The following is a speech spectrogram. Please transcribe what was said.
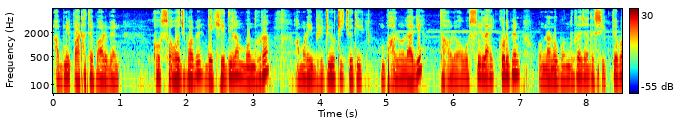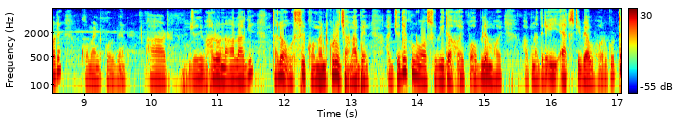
আপনি পাঠাতে পারবেন। খুব সহজভাবে দেখিয়ে দিলাম বন্ধুরা। আমার এই ভিডিওটি যদি ভালো লাগে, তাহলে অবশ্যই লাইক করবেন। অন্যান্য বন্ধুরা যাতে শিখতে পারে কমেন্ট করবেন। আর যদি ভালো না লাগে, তাহলে অবশ্যই কমেন্ট করে জানাবেন। আর যদি কোনো অসুবিধা হয় প্রবলেম হয়, আপনাদের এই অ্যাপসটি ব্যবহার করতে,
